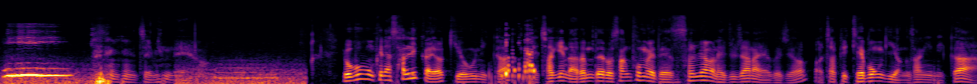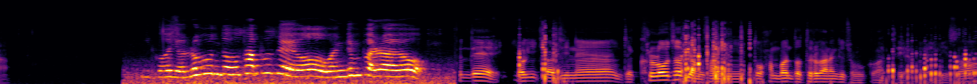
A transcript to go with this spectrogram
재밌네요. 요 부분 그냥 살릴까요? 귀여우니까. 네, 자기 나름대로 상품에 대해서 설명을 해주잖아요. 그죠? 어차피 개봉기 영상이니까. 이거 여러분도 사보세요. 완전 빨라요. 근데 여기까지는 이제 클로즈업 영상이 또 한 번 더 들어가는 게 좋을 것 같아요. 여기서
